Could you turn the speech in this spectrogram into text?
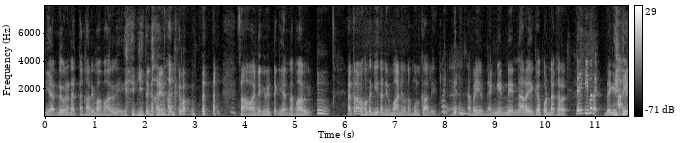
කියන්න ඕන නැත්තම් හරිම අමාරුයි ගීත ගායනා කරන්න. සාමාන්‍ය කෙනෙට්ට කියන්න අමාරුයි. ඇතරම හොඳ ගීත නිර්මාණය වන මුල් කාලේ. හැබැයි දැන් එන්න එන්න අර එක පොඩ්ඩ කර දෙක ඉවරයි.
